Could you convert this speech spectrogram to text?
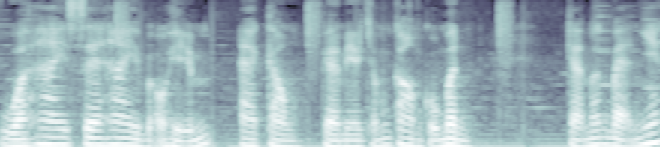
W2C2 Bảo hiểm a gmail.com của mình. Cảm ơn bạn nhé!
